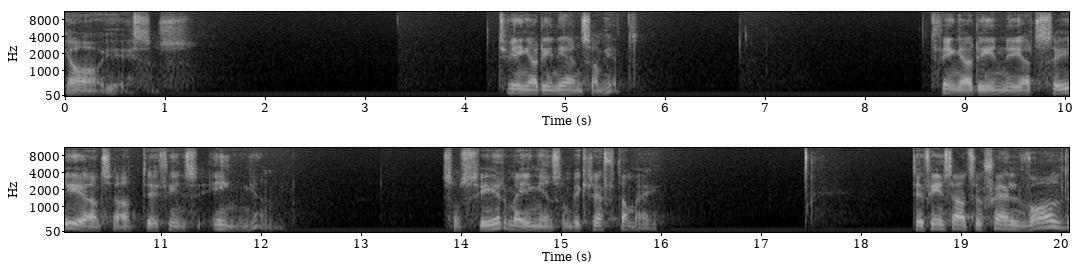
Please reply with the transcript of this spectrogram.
Ja, Jesus. Tvingad in i ensamhet. Tvingad in i att se alltså att det finns ingen som ser mig, ingen som bekräftar mig. Det finns alltså självvald,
